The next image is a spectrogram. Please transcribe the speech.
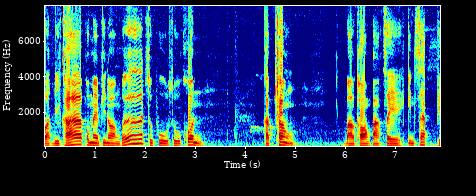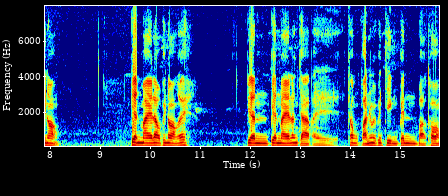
วัสดีครับพ่อแม่พี่น้องเบิร์ดสุภูสู่คนกับช่องบ่าวทองปากเซกินแซบพี่น้อง เปลี่ยนใหม่แล้วพี่น้องเอ้ยเปลี่ยนเปลี่ยนใหม่หลังจากไอ้ช่องฝันที่มันเป็นจริงเป็นบ่าวทอง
